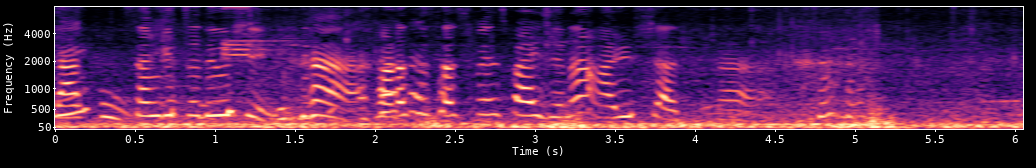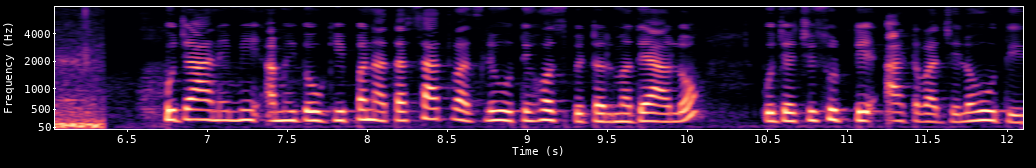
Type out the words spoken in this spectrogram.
दाखवू. संगीतच्या दिवशी. हा. थोडासा सस्पेन्स पाहिजे ना आयुष्यात. पूजा आणि मी आम्ही दोघी पण आता सात वाजले होते हॉस्पिटलमध्ये आलो. पूजाची सुट्टी आठ वाजेला होती.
